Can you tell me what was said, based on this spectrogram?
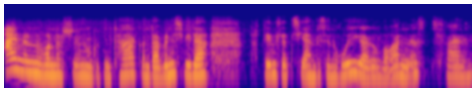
Einen wunderschönen guten Tag und da bin ich wieder, nachdem es jetzt hier ein bisschen ruhiger geworden ist, weil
